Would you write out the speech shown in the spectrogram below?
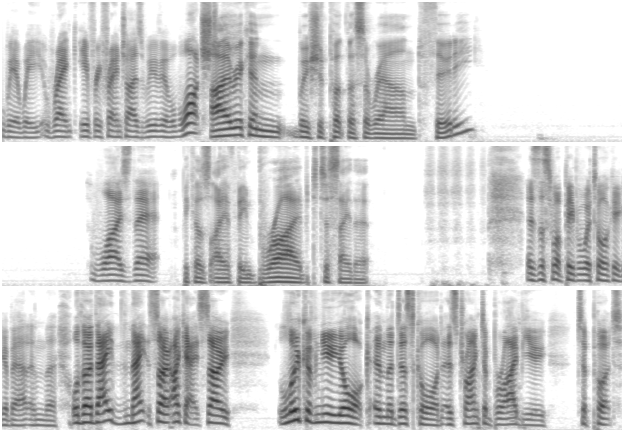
where we rank every franchise we've ever watched. I reckon we should put this around 30 Why is that? Because I have been bribed to say that. Is this what people were talking about in the? Although they made so okay, so Luke of New York in the Discord is trying to bribe you to put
